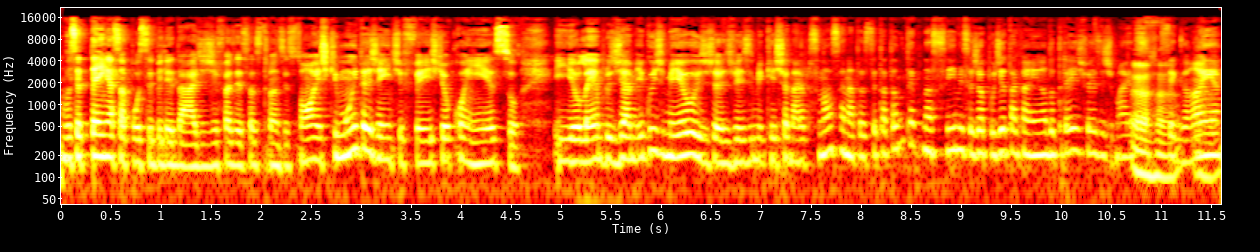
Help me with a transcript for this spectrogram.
você tem essa possibilidade de fazer essas transições que muita gente fez, que eu conheço. E eu lembro de amigos meus, às vezes me questionaram, assim, nossa, Renata, você tá tanto tempo na cima, você já podia estar tá ganhando três vezes mais do que você ganha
